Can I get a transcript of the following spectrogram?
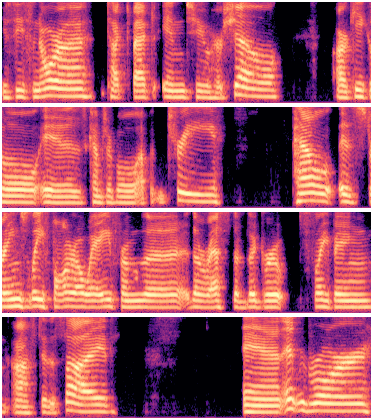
you see Sonora tucked back into her shell. Arkekal is comfortable up in the tree. Pal is strangely far away from the the rest of the group, sleeping off to the side. And Entenbror,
